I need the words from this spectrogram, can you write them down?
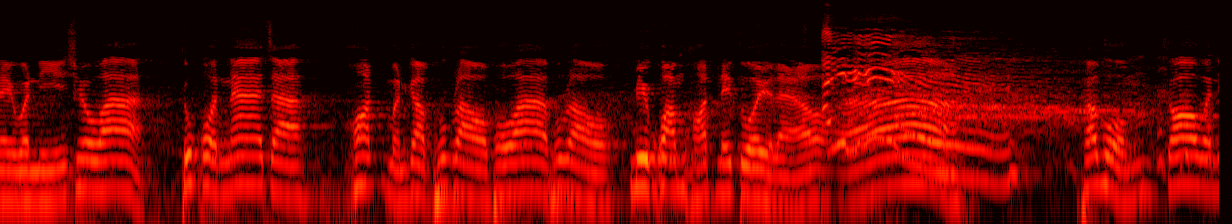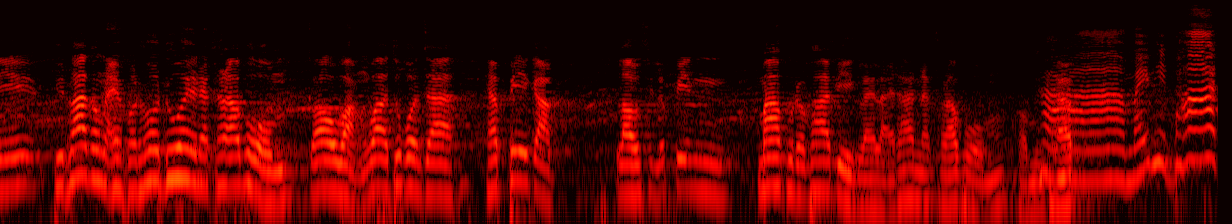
ในวันนี้เชื่อว่าทุกคนน่าจะฮอตเหมือนกับพวกเรา เพราะว่าพวกเรามีความฮอตในตัวอยู่แล้วอ่าครับผมก็วันนี้ผิดพลาดตรงไหนขอโทษด้วยนะครับผมก็หวังว่าทุกคนจะแฮปปี้กับ เราศิลปินมากคุณภาพอีกหลาย ๆ ท่านนะครับผม ขอบคุณครับ ค่ะ ไม่ผิดพลาด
